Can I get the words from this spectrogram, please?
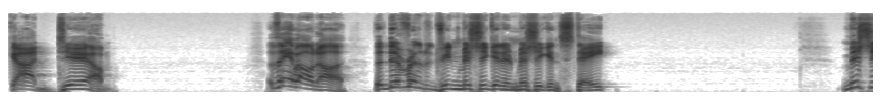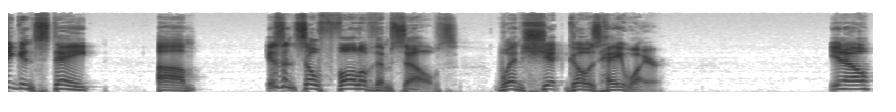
God damn. The thing about uh, the difference between Michigan and Michigan State Michigan State um, isn't so full of themselves when shit goes haywire. You know,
